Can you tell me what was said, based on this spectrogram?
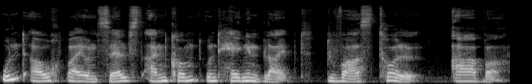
und auch bei uns selbst ankommt und hängen bleibt. Du warst toll, aber.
